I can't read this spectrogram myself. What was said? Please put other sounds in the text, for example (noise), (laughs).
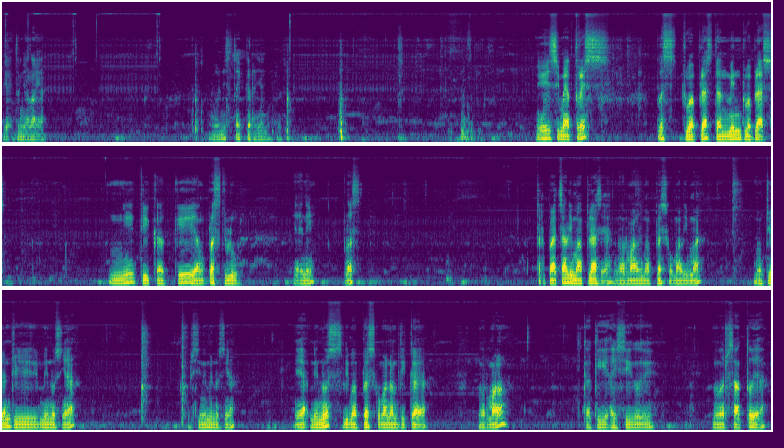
Ya itu nyala ya oh, ini stekernya ini simetris plus 12 dan min 12 ini di kaki yang plus dulu. Ya ini plus. Terbaca 15 ya normal 15,5 kemudian di minusnya di sini minusnya. Ya minus 15,63 ya normal. Di kaki IC nomor satu ya.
